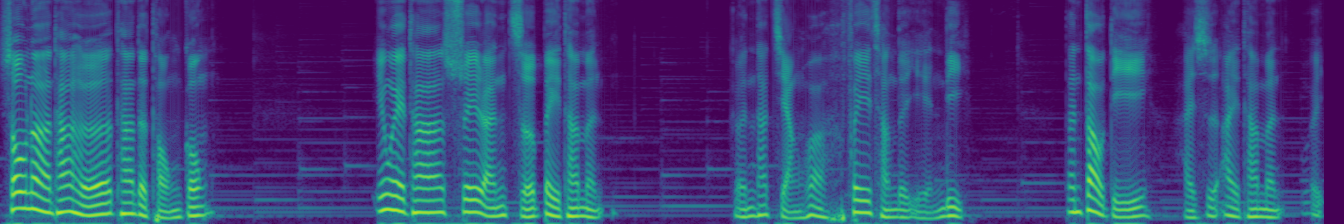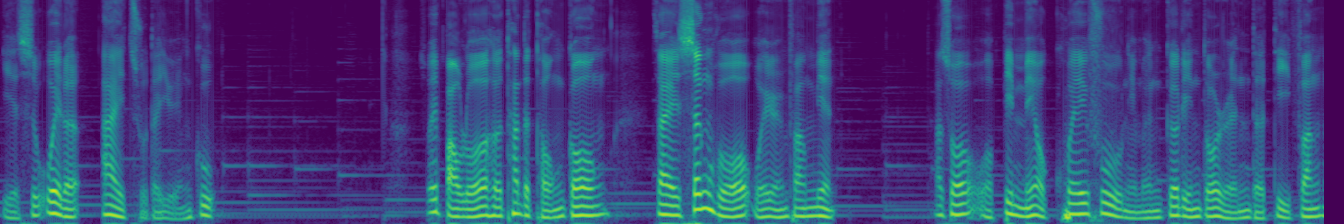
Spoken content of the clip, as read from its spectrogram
收纳他和他的同工，因为他虽然责备他们，可能他讲话非常的严厉，但到底。还是爱他们，为也是为了爱主的缘故。所以保罗和他的同工在生活为人方面，他说：“我并没有亏负你们哥林多人的地方，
